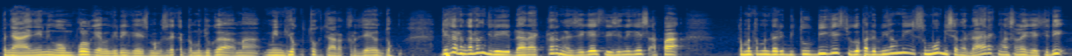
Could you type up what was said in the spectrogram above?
penyanyi ini ngumpul kayak begini guys. Maksudnya ketemu juga sama Min Hyuk tuh cara kerjanya untuk dia kadang-kadang jadi director nggak sih guys di sini guys? Apa teman-teman dari B2B guys juga pada bilang nih semua bisa ngedirect masalahnya guys. Jadi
